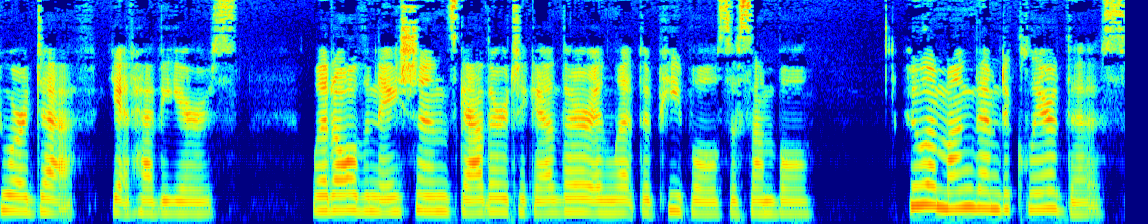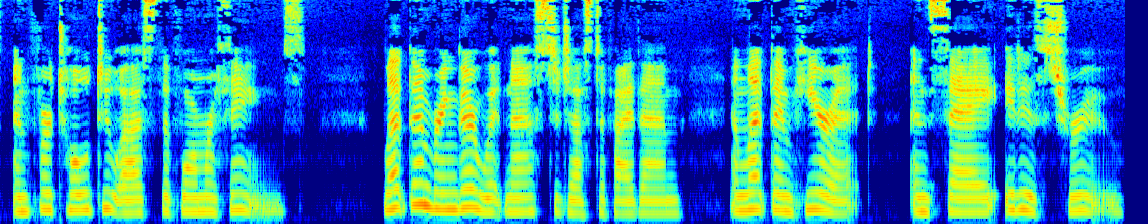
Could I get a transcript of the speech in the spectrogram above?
who are deaf, yet have ears. Let all the nations gather together, and let the peoples assemble. Who among them declared this, and foretold to us the former things? Let them bring their witness to justify them, and let them hear it, and say, It is true.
